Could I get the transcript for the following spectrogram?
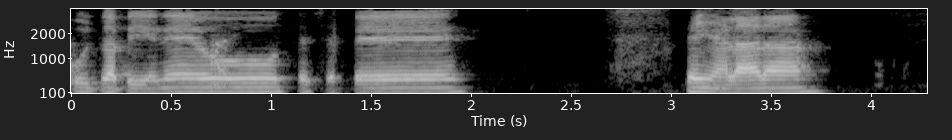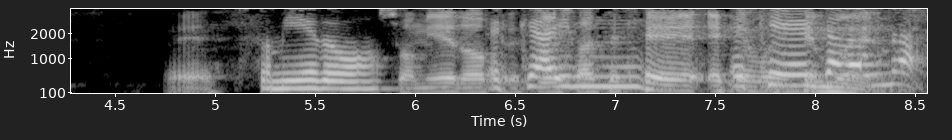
Ultra Pirineu, CSP, Peñalara. Eh, Somiedo. Somiedo, es que, hay, es que, es que, cada, una,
